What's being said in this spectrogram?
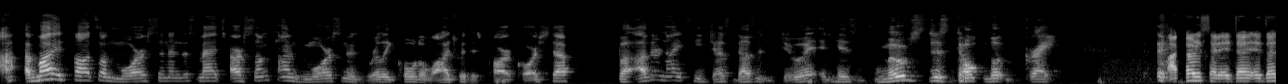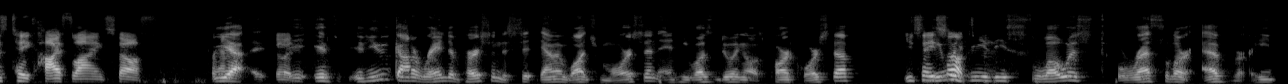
uh, my thoughts on Morrison in this match are sometimes Morrison is really cool to watch with his parkour stuff, but other nights he just doesn't do it, and his moves just don't look great. I noticed that it does, it does take high flying stuff. Yeah, if if you got a random person to sit down and watch Morrison and he wasn't doing all his parkour stuff, you'd say he, he would be the slowest wrestler ever. He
